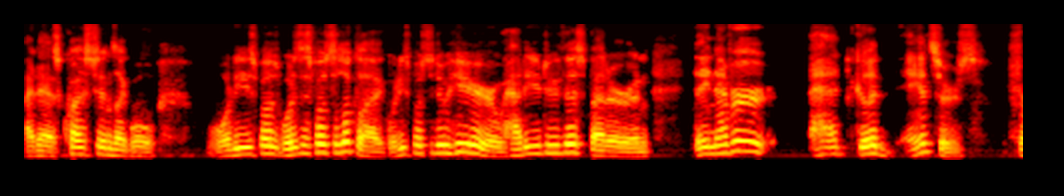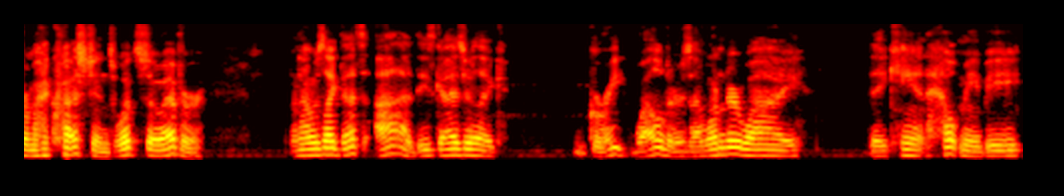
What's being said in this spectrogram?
I'd ask questions like, "Well, what are you supposed? What is this supposed to look like? What are you supposed to do here? How do you do this better?" And they never had good answers for my questions whatsoever. And I was like, "That's odd. These guys are like great welders. I wonder why they can't help me be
